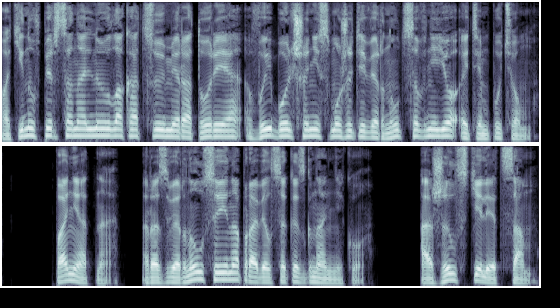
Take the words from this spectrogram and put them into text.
Покинув персональную локацию Миратория, вы больше не сможете вернуться в нее этим путем. Понятно. Развернулся и направился к изгнаннику. А жил скелет сам.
